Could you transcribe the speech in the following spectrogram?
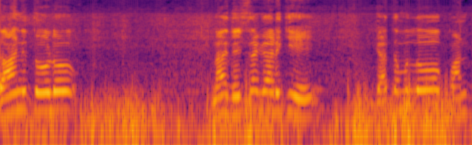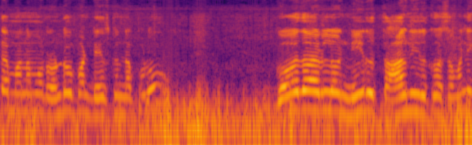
దానితోడు నాకు తెలిసిన కాడికి గతంలో పంట మనము రెండో పంట వేసుకున్నప్పుడు గోదావరిలో నీరు తాగునీరు కోసమని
